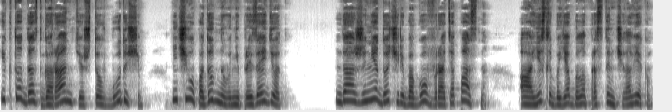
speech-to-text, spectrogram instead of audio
И кто даст гарантию, что в будущем ничего подобного не произойдет? Да, жене дочери богов врать опасно. А если бы я была простым человеком,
